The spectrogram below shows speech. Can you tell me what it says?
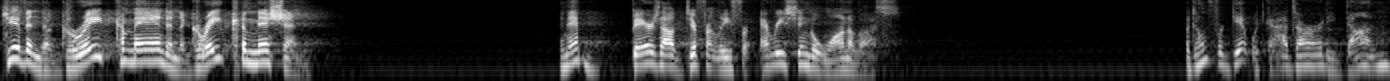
given the great command and the great commission. And that bears out differently for every single one of us. But don't forget what God's already done.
